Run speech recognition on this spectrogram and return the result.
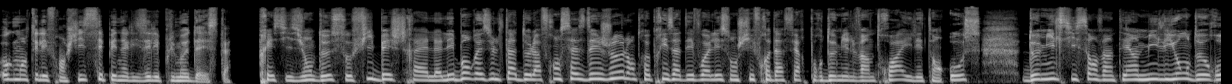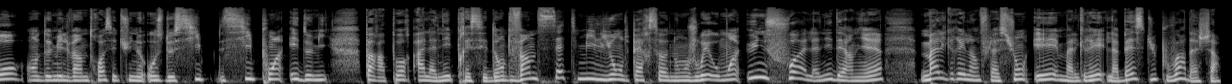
augmenter les franchises, c'est pénaliser les plus modestes. Précision de Sophie Becherel. Les bons résultats de la Française des Jeux. L'entreprise a dévoilé son chiffre d'affaires pour 2023. Il est en hausse. 2621 millions d'euros en 2023. C'est une hausse de 6, 6 points et demi par rapport à l'année précédente. 27 millions de personnes ont joué au moins une fois l'année dernière, malgré l'inflation et malgré la baisse du pouvoir d'achat.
